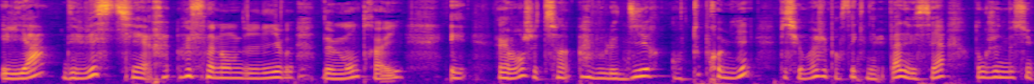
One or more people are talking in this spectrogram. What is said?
il y a des vestiaires au salon du livre de Montreuil. Et vraiment, je tiens à vous le dire en tout premier, puisque moi je pensais qu'il n'y avait pas de vestiaires, donc je ne me suis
